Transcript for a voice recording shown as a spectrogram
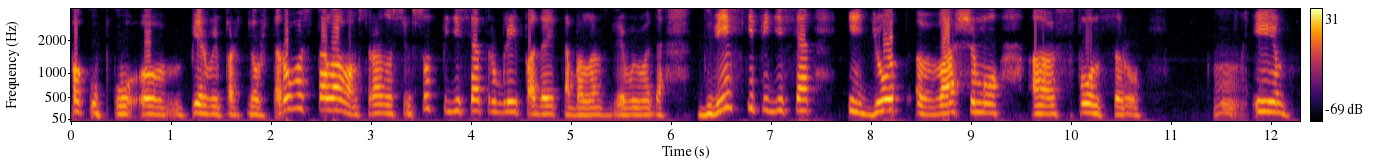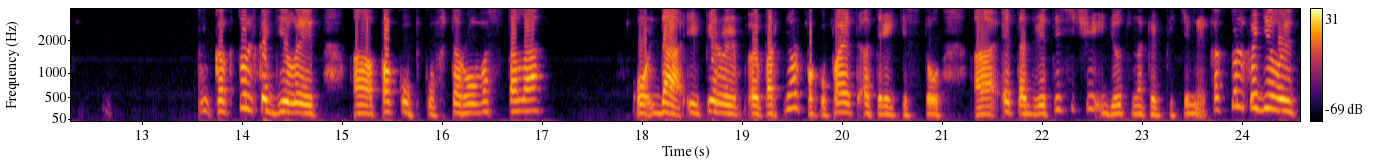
покупку э, первый партнер второго стола, вам сразу 750 рублей падает на баланс для вывода, 250 идет вашему а, спонсору. И как только делает а, покупку второго стола, о, да, и первый э, партнер покупает а, третий стол. А, это 2000 идет в накопительный. Как только делает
